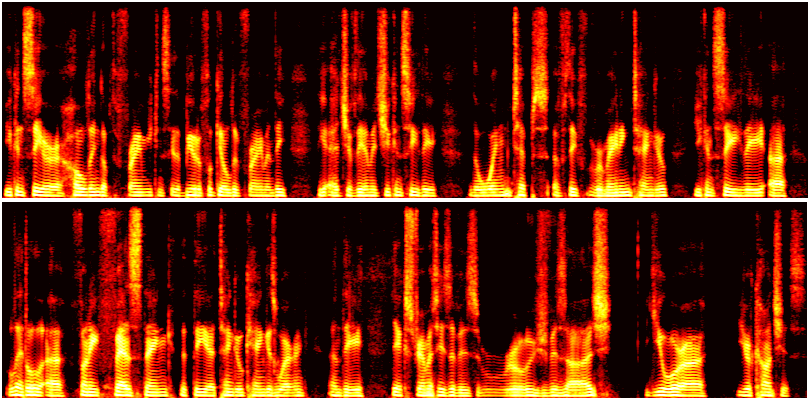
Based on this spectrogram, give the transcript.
you can see her holding up the frame. You can see the beautiful gilded frame and the, the edge of the image. You can see the the wingtips of the remaining Tengu. You can see the uh, little uh, funny fez thing that the uh, Tengu King is wearing, and the the extremities of his rouge visage. You're uh, you're conscious.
